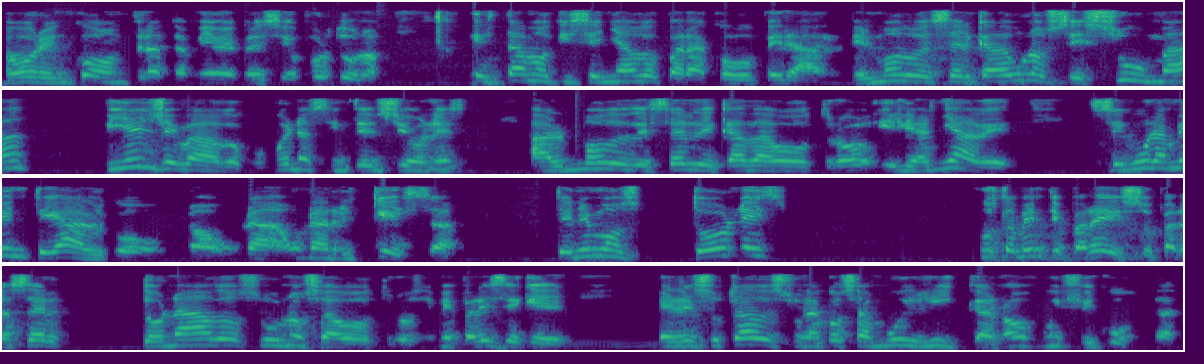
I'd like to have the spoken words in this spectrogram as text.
o en contra, también me parece oportuno. Estamos diseñados para cooperar. El modo de ser cada uno se suma bien llevado, con buenas intenciones, al modo de ser de cada otro y le añade seguramente algo, una, una riqueza. Tenemos dones justamente para eso, para ser donados unos a otros. Y me parece que el resultado es una cosa muy rica, ¿no? muy fecunda.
